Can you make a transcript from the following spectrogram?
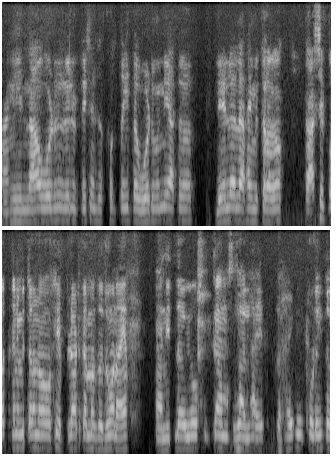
आणि नाव वडवण रेल्वे स्टेशनचं फक्त इथं वडवणी असं लिहिलेलं आहे मित्रांनो. अशा पद्धतीने मित्रांनो हे प्लॉट क्रमांक दोन आहे. आणि इथलं व्यवस्थित काम झालं आहे. तर हायकिंग थोडं इथं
